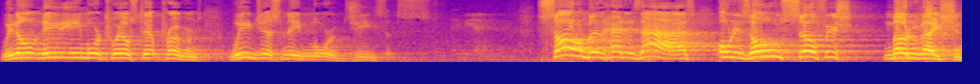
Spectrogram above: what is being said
We don't need any more 12 step programs. We just need more of Jesus. Solomon had his eyes on his own selfish motivation.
